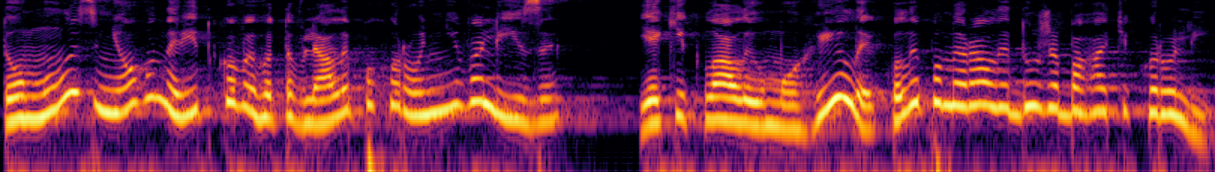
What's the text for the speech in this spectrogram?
тому з нього нерідко виготовляли похоронні валізи які клали у могили, коли помирали дуже багаті королі.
